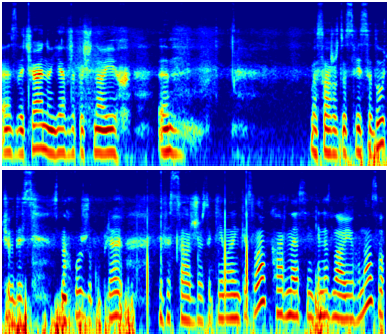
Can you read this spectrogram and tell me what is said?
е, звичайно, я вже починаю їх е, висаджувати свій садочок, десь знаходжу, купляю і висаджую. Такий маленький злак, гарнесенький, не знаю його назву.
